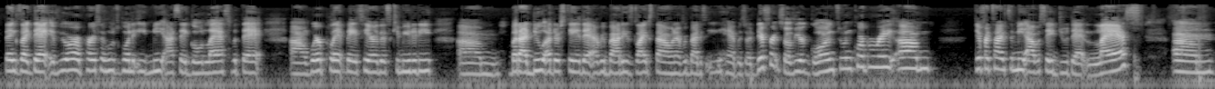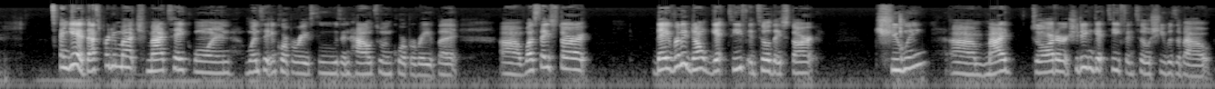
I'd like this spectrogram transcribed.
things like that. If you're a person who's going to eat meat, I say go last with that. Uh, we're plant-based here in this community. Um, but I do understand that everybody's lifestyle and everybody's eating habits are different. So if you're going to incorporate um, different types of meat, I would say do that last. Um, and yeah, that's pretty much my take on when to incorporate foods and how to incorporate. But uh, once they start, they really don't get teeth until they start chewing. Um, my daughter, she didn't get teeth until she was about,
